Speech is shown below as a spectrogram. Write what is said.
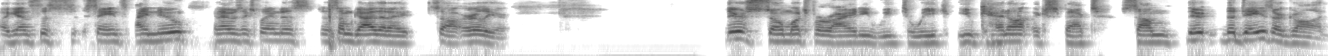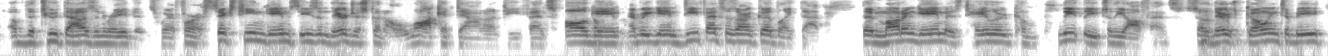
against the Saints. I knew, and I was explaining this to some guy that I saw earlier there's so much variety week to week. You cannot expect some. The days are gone of the 2000 Ravens, where for a 16 game season, they're just going to lock it down on defense all game, every game. Defenses aren't good like that. The modern game is tailored completely to the offense. So mm-hmm. there's going to be,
